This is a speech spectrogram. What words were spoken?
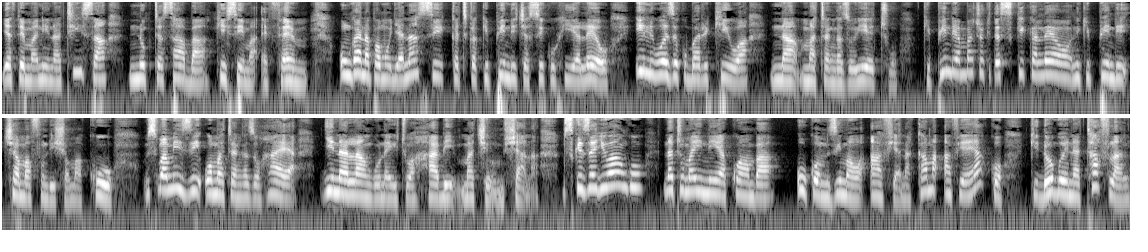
ya 89.7 kisima fm ungana pamoja nasi katika kipindi cha siku hii ya leo ili uweze kubarikiwa na matangazo yetu. Kipindi ambacho kitasikika leo ni kipindi cha mafundisho makuu. Msimamizi wa matangazo haya jina langu naitwa habi machilumshana msikilizaji wangu natumaini ya kwamba uko mzima wa afya. Na kama afya yako kidogo ina taflan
